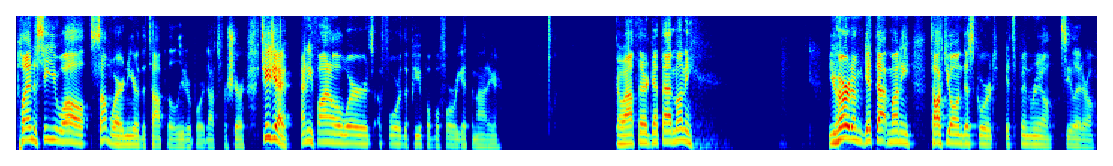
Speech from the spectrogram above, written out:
plan to see you all somewhere near the top of the leaderboard. That's for sure. TJ, any final words for the people before we get them out of here? Go out there, get that money. You heard him. Get that money. Talk to you all on Discord. It's been real. See you later all.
